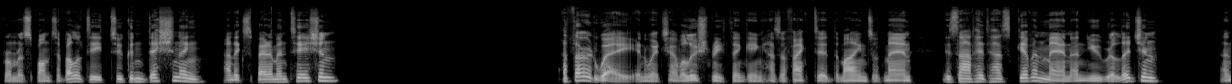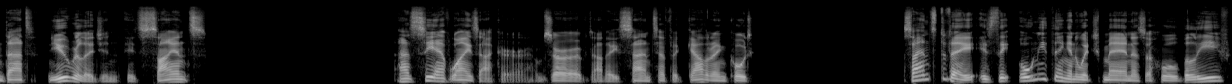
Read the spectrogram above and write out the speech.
from responsibility to conditioning and experimentation. A third way in which evolutionary thinking has affected the minds of men is that it has given men a new religion, and that new religion is science. As C.F. Weizsäcker observed at a scientific gathering, quote, Science today is the only thing in which men as a whole believe.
